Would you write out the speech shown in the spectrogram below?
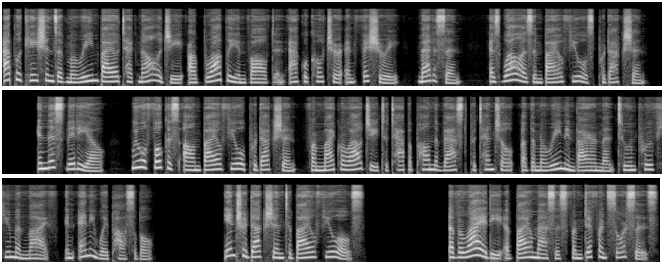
Applications of marine biotechnology are broadly involved in aquaculture and fishery, medicine, as well as in biofuels production. In this video, we will focus on biofuel production from microalgae to tap upon the vast potential of the marine environment to improve human life in any way possible. Introduction to biofuels. A variety of biomasses from different sources,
